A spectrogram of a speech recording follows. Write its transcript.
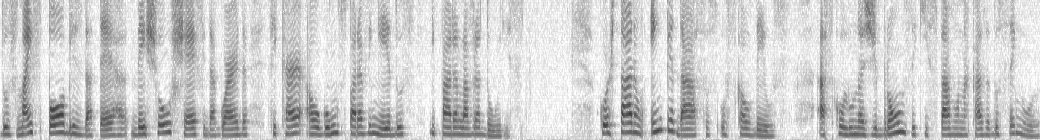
dos mais pobres da terra, deixou o chefe da guarda ficar alguns para vinhedos e para lavradores. Cortaram em pedaços os caldeus, as colunas de bronze que estavam na casa do Senhor,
